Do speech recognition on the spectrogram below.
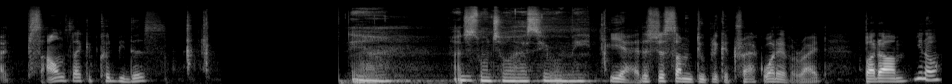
It sounds like it could be this. Yeah. I just want your ass here with me. yeah it's just some duplicate track whatever right but um you know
